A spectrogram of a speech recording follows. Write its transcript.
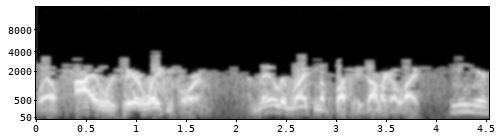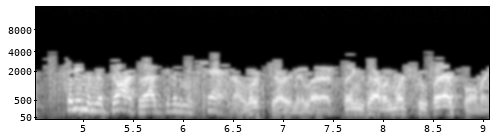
Well, I was here waiting for him. I nailed him right in the button. He's out like a light. You mean you hit him in the dark without giving him a chance? Now, look, Terry, me lad. Things happen much too fast for me.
